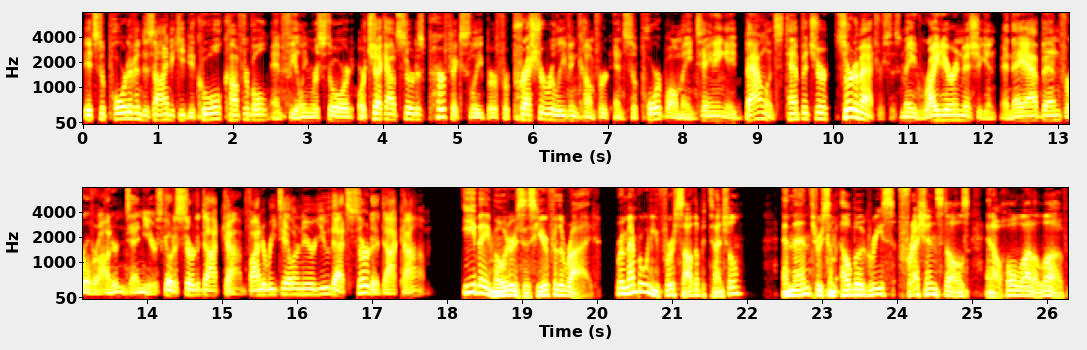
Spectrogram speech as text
It's supportive and designed to keep you cool, comfortable, and feeling restored. Or check out Serta's Perfect Sleeper for pressure relieving comfort and support while maintaining a balanced temperature. Serta mattresses made right here in Michigan, and they have been for over 110 years. Go to Serta.com. Find a retailer near you. That's Serta.com. eBay Motors is here for the ride. Remember when you first saw the potential? And then through some elbow grease, fresh installs, and a whole lot of love,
